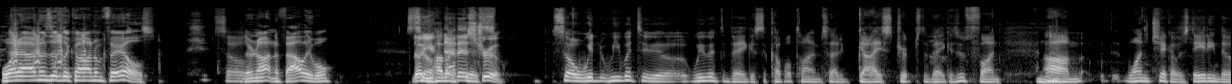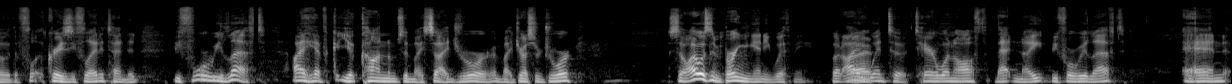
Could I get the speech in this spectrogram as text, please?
What happens if the condom fails? so They're not infallible. No, So you, that is this? true. So we we went to we went to Vegas a couple times. Had guys trips to Vegas. It was fun. Mm-hmm. Um, one chick I was dating though, the fl- crazy flight attendant. Before we left, I have condoms in my side drawer in my dresser drawer. So I wasn't bringing any with me, but I went to tear one off that night before we left, and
